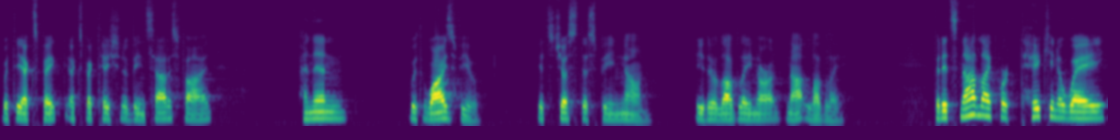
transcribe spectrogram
with the expect, expectation of being satisfied, and then with wise view, it's just this being known, neither lovely nor not lovely. But it's not like we're taking away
